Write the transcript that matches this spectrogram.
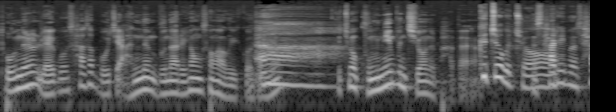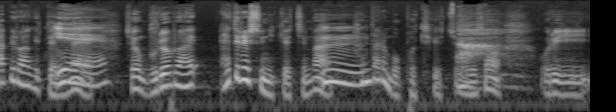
돈을 내고 사서 보지 않는 문화를 형성하고 있거든요. 아. 그렇지만 국립은 지원을 받아요. 그쵸, 그쵸. 사립은 사비로 하기 때문에 예. 저희가 무료로 하- 해드릴 수는 있겠지만 음. 한 달은 못 버티겠죠. 그래서 우리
